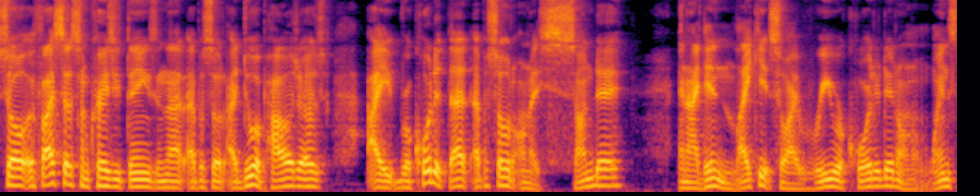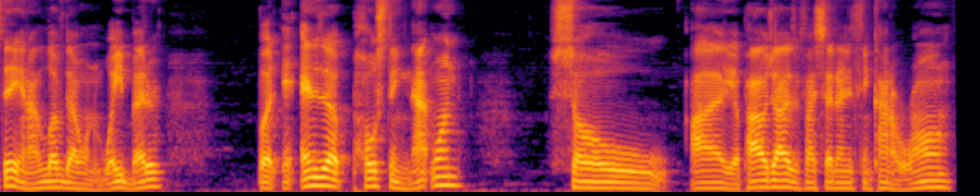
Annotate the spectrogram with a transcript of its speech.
So if I said some crazy things in that episode, I do apologize. I recorded that episode on a Sunday and I didn't like it, so I re-recorded it on a Wednesday and I loved that one way better. But it ended up posting that one. So I apologize if I said anything kind of wrong.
